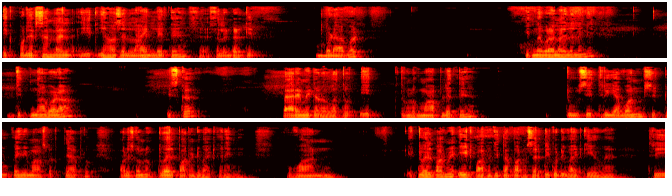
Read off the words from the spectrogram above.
एक प्रोजेक्शन लाइन एक यहाँ से लाइन लेते हैं सिलेंडर के बराबर। कितना बड़ा लाइन ले लेंगे? जितना बड़ा इसका पैरामीटर होगा। तो एक तुम लोग माप लेते हैं। टू से थ्री या वन से टू कहीं भी माप सकते हैं आप लोग। और इसको हम लोग ट्वेल्व पार्ट में डिवाइड करेंगे। वन ट्वेल्व पार्ट में एट पार्ट में जितना पार्ट में सर्किल को डिवाइड किए हुए हैं। Three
